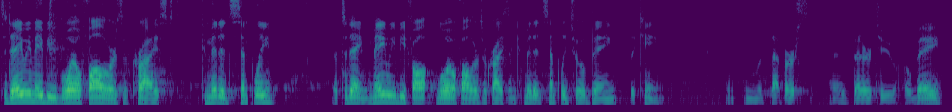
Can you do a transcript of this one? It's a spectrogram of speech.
Today we may be loyal followers of Christ, committed simply. Uh, today, may we be fo- loyal followers of Christ and committed simply to obeying the King. And, and with that verse, is better to obey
